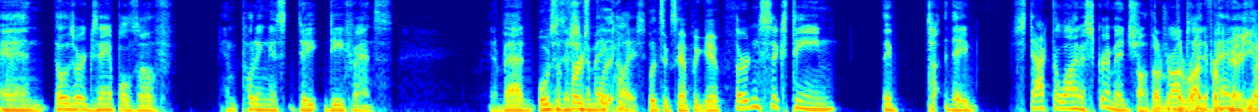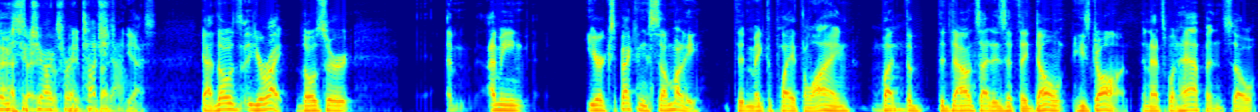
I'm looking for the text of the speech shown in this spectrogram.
and those are examples of him putting his de- defense in a bad what was the first to make blitz, plays blitz example you gave? third and 16 they t- they stacked the line of scrimmage Oh, the, the run from penny Perry. Yeah, 36 that's right, yards for a Penny touchdown Yes. Yeah, those, you're right. Those are, um, I mean, you're expecting somebody to make the play at the line, Mm-hmm. but the, the downside is if they don't, he's gone. And that's what happened. So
